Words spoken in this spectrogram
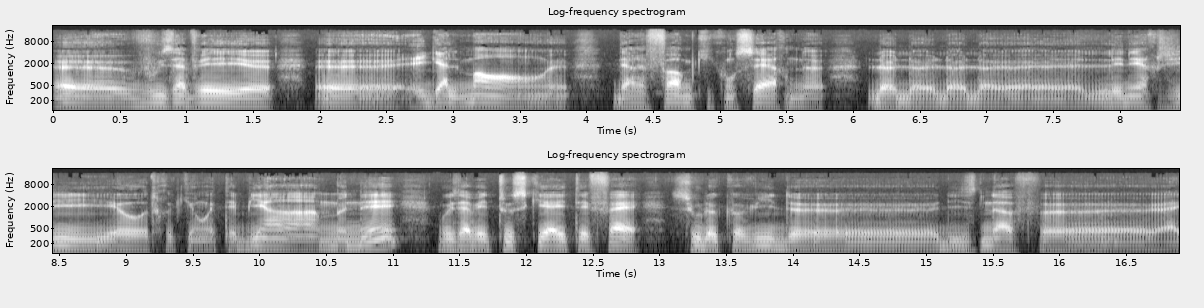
Vous avez également des réformes qui concernent l'énergie et autres qui ont été bien menées. Vous avez tout ce qui a été fait sous le Covid-19 euh,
